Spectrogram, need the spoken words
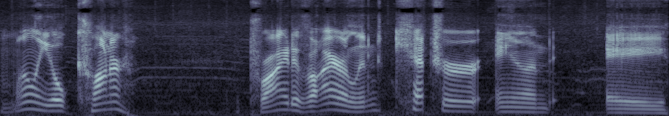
Molly O'Connor, pride of Ireland, catcher and a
